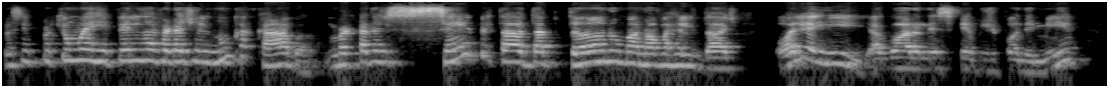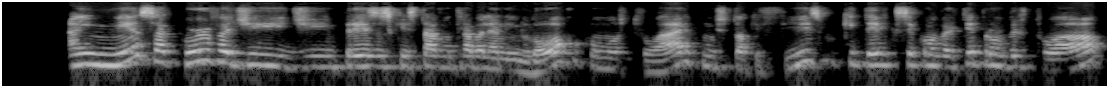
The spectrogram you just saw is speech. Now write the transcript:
Assim, porque um RP, ele, na verdade, ele nunca acaba. O mercado ele sempre está adaptando uma nova realidade. Olha aí, agora, nesse tempo de pandemia, a imensa curva de, de empresas que estavam trabalhando em loco, com mostruário, com estoque físico, que teve que se converter para um virtual,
